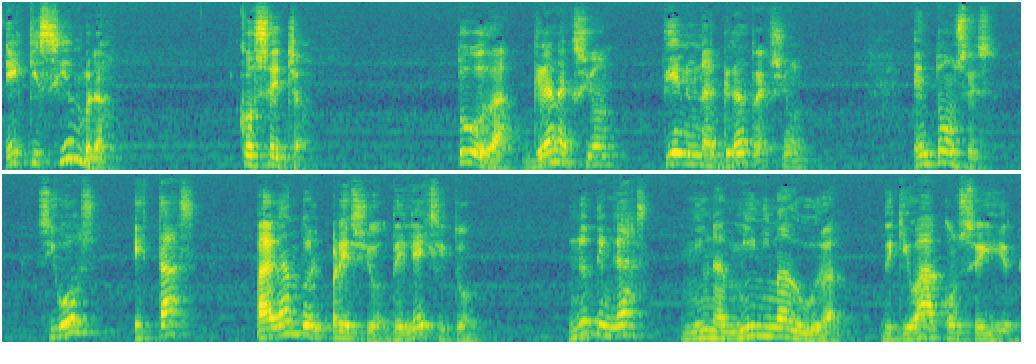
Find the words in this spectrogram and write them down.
El que siembra cosecha. Toda gran acción tiene una gran reacción. Entonces, si vos estás pagando el precio del éxito, no tengas ni una mínima duda de que vas a conseguir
